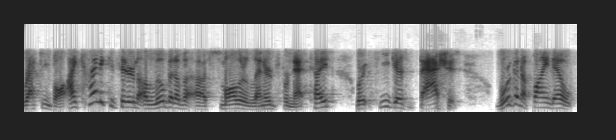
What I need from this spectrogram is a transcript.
wrecking ball. I kind of consider him a little bit of a, a smaller Leonard Fournette type, where he just bashes. We're going to find out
